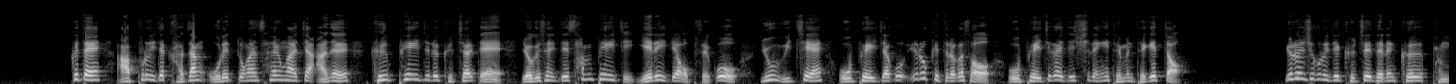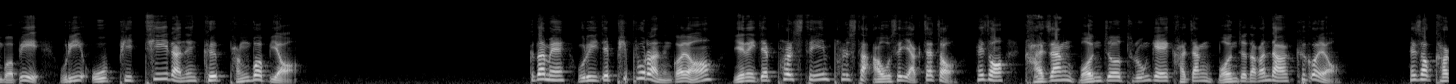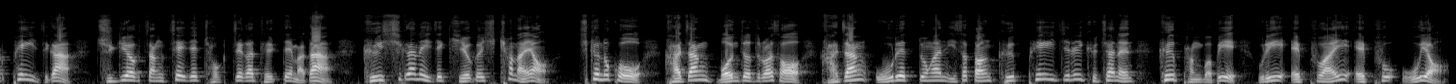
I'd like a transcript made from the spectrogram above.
그때 앞으로 이제 가장 오랫동안 사용하지 않을 그 페이지를 교체할 때 여기서 이제 3페이지 얘를 이제 없애고 이 위치에 5페이지하고 이렇게 들어가서 5페이지가 이제 실행이 되면 되겠죠. 이런 식으로 이제 교체되는 그 방법이 우리 OPT라는 그 방법이요. 그 다음에 우리 이제 피포라는 거요. 얘는 이제 펄스트 인, 펄스트 아웃의 약자죠. 해서 가장 먼저 들어온 게 가장 먼저 나간다. 그거요. 해서 각 페이지가 주기억 장치에 이제 적재가 될 때마다 그 시간에 이제 기억을 시켜놔요. 시켜놓고 가장 먼저 들어와서 가장 오랫동안 있었던 그 페이지를 교체하는 그 방법이 우리 FI, F5요.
